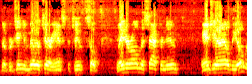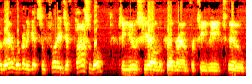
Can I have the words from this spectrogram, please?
the Virginia Military Institute. So later on this afternoon, Angie and I will be over there. We're going to get some footage, if possible, to use here on the program for TV too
